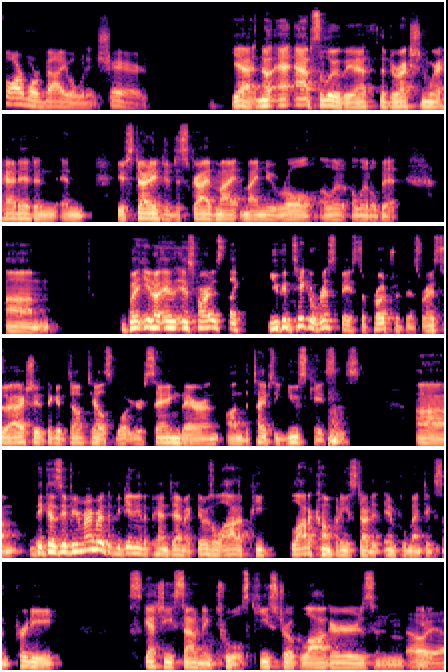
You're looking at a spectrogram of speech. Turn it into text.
far more valuable when it's shared. Yeah, no, a- absolutely. That's the direction we're headed, and and you're starting to describe my my new role a little a little bit. Um, but you know, as, as far as like you can take a risk based approach with this, right? So I actually think it dovetails what you're saying there on, on the types of use cases. Um, because if you remember at the beginning of the pandemic, there was a lot of people, a lot of companies started implementing some pretty sketchy sounding tools, keystroke loggers, and oh, you know,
